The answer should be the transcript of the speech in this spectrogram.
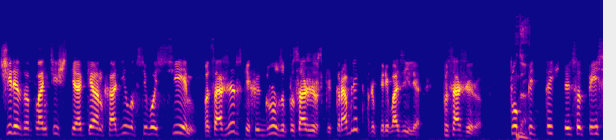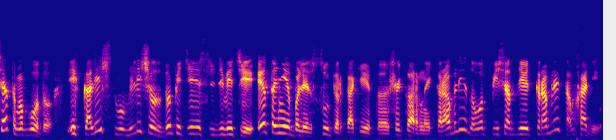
через Атлантический океан ходило всего семь пассажирских и грузопассажирских кораблей, которые перевозили пассажиров, то да. к 1950 году их количество увеличилось до 59. Это не были супер какие-то шикарные корабли, но вот 59 кораблей там ходило.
